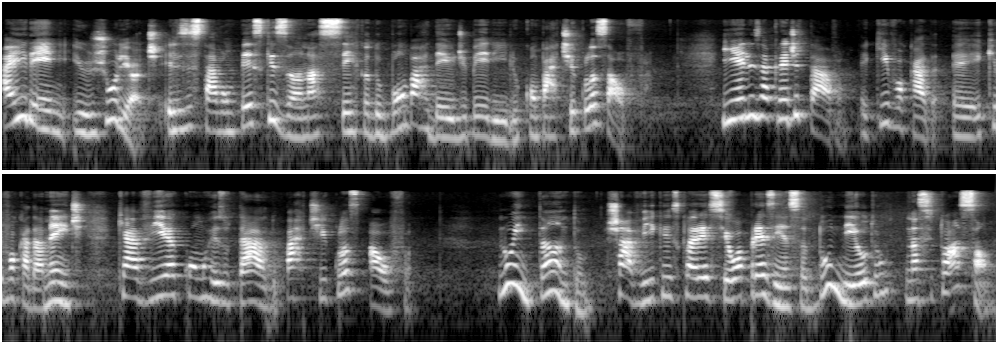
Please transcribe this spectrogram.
A Irene e o Juliot, eles estavam pesquisando acerca do bombardeio de berílio com partículas alfa. E eles acreditavam, equivocada, é, equivocadamente, que havia como resultado partículas alfa. No entanto, Chavik esclareceu a presença do nêutron na situação.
